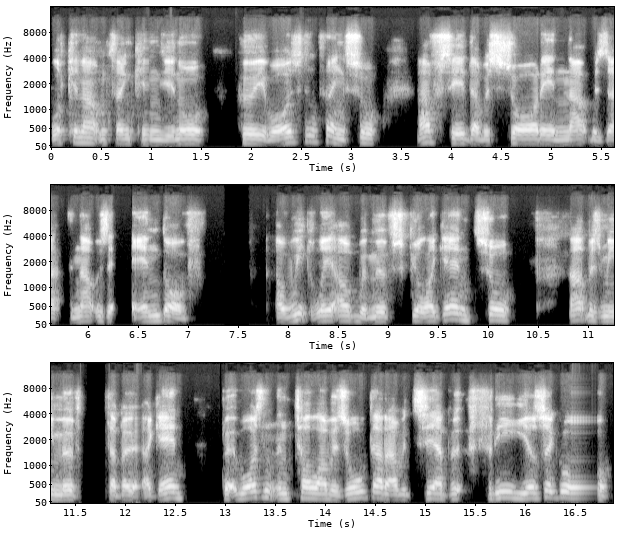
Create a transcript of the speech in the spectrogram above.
looking at him thinking, you know, who he was and things. So I've said I was sorry and that was it. And that was the end of a week later, we moved school again. So that was me moved about again. But it wasn't until I was older, I would say about three years ago,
